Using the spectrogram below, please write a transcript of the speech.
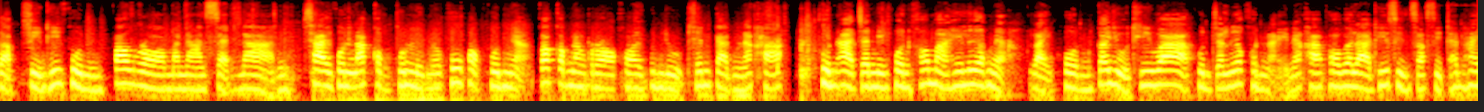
กับสิ่งที่คุณเฝ้ารอมานานแสนนาน ชายคนรักของคุณหรือเนื้อคู่ของคุณเนี่ยก็กำลังรอคอยคุณอยู่เช่นกันนะคะ คุณอาจจะมีคนเข้ามาให้เลือกเนี่ยหลายคนก็อยู่ที่ว่าคุณจะเลือกคนไหนนะคะ เพราะเวลาที่สิ่งศักดิ์สิทธิ์ท่านให้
